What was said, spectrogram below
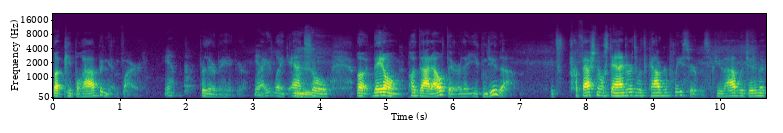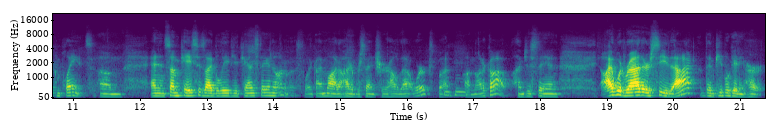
but people have been getting fired Yeah. for their behavior, Yeah. right? Like, and Mhm. so, but they don't put that out there that you can do that. It's professional standards with the Calgary Police Service. If you have legitimate complaints, um, and in some cases, I believe you can stay anonymous. Like, I'm not 100% sure how that works, but Mm-hmm. I'm not a cop. I'm just saying, I would rather see that than people getting hurt,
